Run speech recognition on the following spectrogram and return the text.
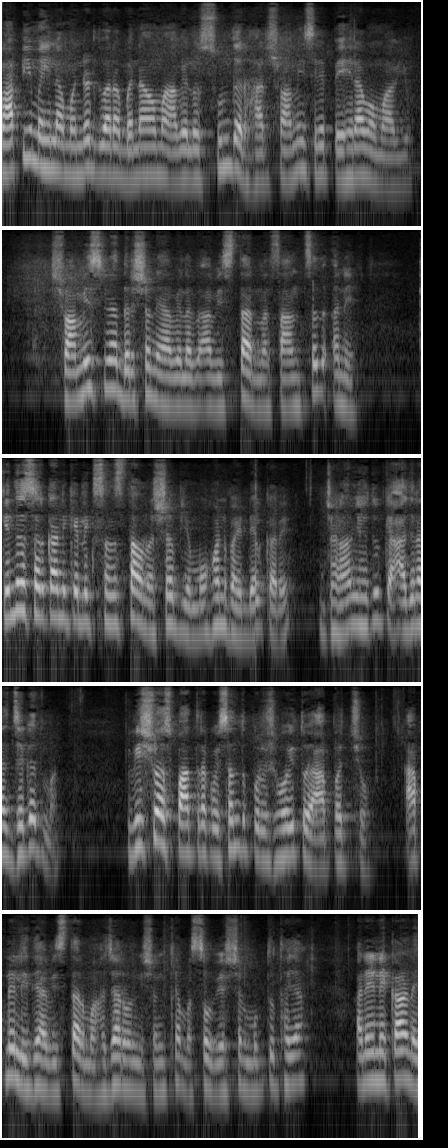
વાપી મહિલા મંડળ દ્વારા બનાવવામાં આવેલો સુંદર હાર સ્વામીશ્રીએ પહેરાવવામાં આવ્યો. સ્વામીશ્રીના દર્શને આવેલા આ વિસ્તારના સાંસદ અને કેન્દ્ર સરકારની કેટલીક સંસ્થાઓના સભ્ય મોહનભાઈ ડેલકરે જણાવ્યું હતું કે આજના જગતમાં વિશ્વાસપાત્ર કોઈ સંત પુરુષ હોય તો આપ જ છો. આપને લીધે આ વિસ્તારમાં હજારોની સંખ્યામાં સૌ વ્યસન મુક્ત થયા અને એને કારણે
